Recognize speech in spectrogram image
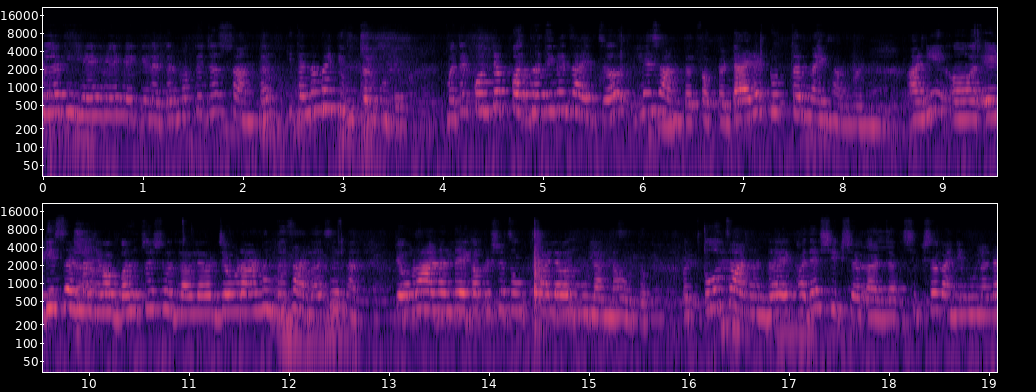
म्हणलं की हे हे हे केलं तर मग ते जस्ट सांगतात की त्यांना माहिती उत्तर कुठे. मग ते कोणत्या पद्धतीने जायचं हे सांगतात फक्त. डायरेक्ट उत्तर नाही सांगत. आणि एडिसनला जेव्हा बल्बचा शोध लावल्यावर जेवढा आनंद झाला असेल ना तेवढा आनंद एका प्रश्नाचं उत्तर आल्यावर मुलांना होतो. पण तोच आनंद एखाद्या शिक्षकाला शिक्षकाने मुलांना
